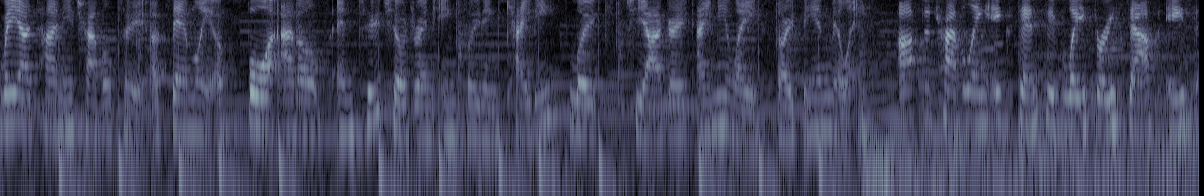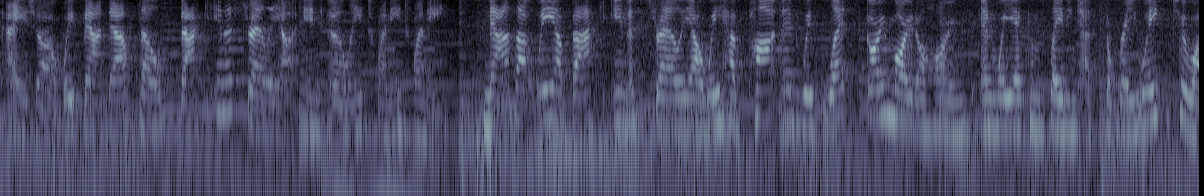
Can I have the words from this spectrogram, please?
We are Tiny Travel 2, a family of four adults and two children, including Katie, Luke, Chiago, Amy Lee, Sophie, and Millie. After travelling extensively through Southeast Asia, we found ourselves back in Australia in early 2020. Now that we are back in Australia, we have partnered with Let's Go Motorhomes and we are completing a three week tour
